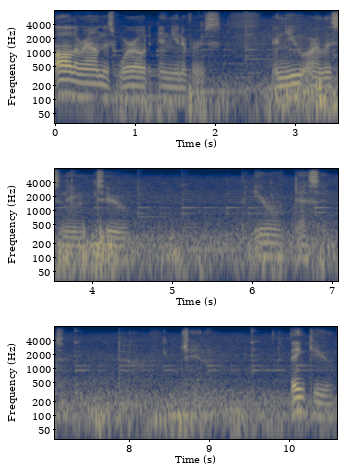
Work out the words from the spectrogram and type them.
all around this world and universe and you are listening to the Iridescent. Thank you,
